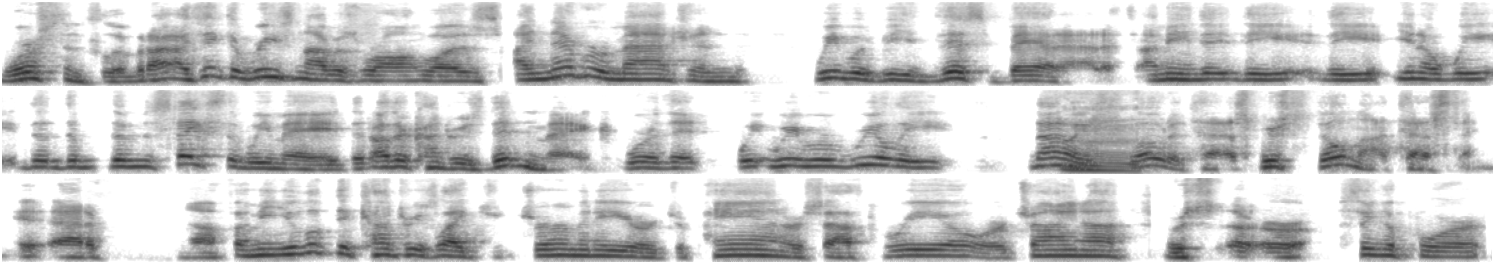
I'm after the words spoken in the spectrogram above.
worse than flu. But I, I think the reason I was wrong was I never imagined we would be this bad at it. I mean, the the the you know we the the, the mistakes that we made that other countries didn't make were that we, we were really not only mm. slow to test, we're still not testing it adequately enough. I mean, you looked at countries like Germany or Japan or South Korea or China or, or Singapore.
